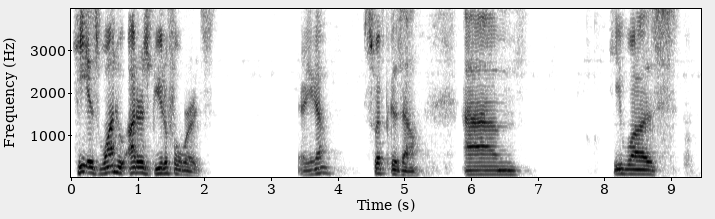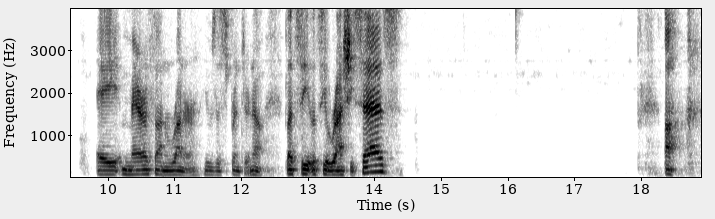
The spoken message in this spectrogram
He is one who utters beautiful words. There you go. Swift gazelle. Um, he was a marathon runner. He was a sprinter. No, let's see. Let's see what Rashi says. Ah,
